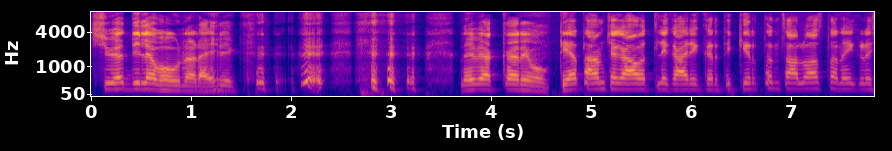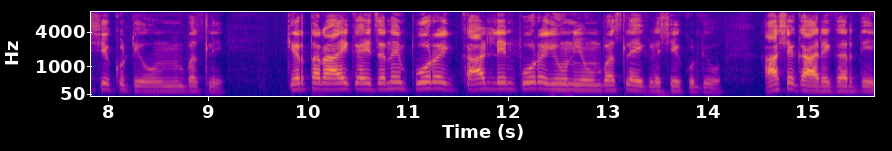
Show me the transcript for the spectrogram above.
शिव्यात दिल्या भाऊ ना डायरेक्ट. लय बेकार रे भाऊ. ते आता आमच्या गावातले कार्यकर्ते कीर्तन चालू असताना इकडे शेकुटी होऊन बसले. कीर्तन ऐकायचं नाही पोरं काढले आणि पोरं घेऊन येऊन बसले इकडे शेकुटीवर. असे कार्यकर्ते.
